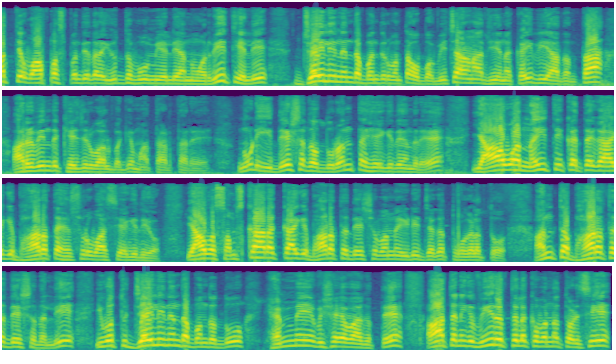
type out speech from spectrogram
ಮತ್ತೆ ವಾಪಸ್ ಬಂದಿದ್ದಾರೆ ಯುದ್ಧ ಭೂಮಿಯಲ್ಲಿ ಅನ್ನುವ ರೀತಿಯಲ್ಲಿ ಜೈಲಿನಿಂದ ಬಂದಿರುವಂಥ ಒಬ್ಬ ವಿಚಾರಣಾಧೀನ ಕೈದಿಯಾದಂಥ ಅರವಿಂದ್ ಕೇಜ್ರಿವಾಲ್ ಬಗ್ಗೆ ಮಾತಾಡ್ತಾರೆ. ನೋಡಿ, ಈ ದೇಶದ ದುರಂತ ಹೇಗಿದೆ ಅಂದರೆ ಯಾವ ನೈತಿಕತೆಗಾಗಿ ಭಾರತ ಹೆಸರುವಾಸಿಯಾಗಿದೆಯೋ, ಯಾವ ಸಂಸ್ಕಾರಕ್ಕಾಗಿ ಭಾರತ ದೇಶವನ್ನು ಇಡೀ ಜಗತ್ತು ಹೊಗಳತ್ತೋ, ಅಂಥ ಭಾರತ ದೇಶದಲ್ಲಿ ಇವತ್ತು ಜೈಲಿನಿಂದ ಬಂದದ್ದು ಹೆಮ್ಮೆಯ ವಿಷಯವಾಗುತ್ತೆ. ಆತನಿಗೆ ವೀರ ತಿಲಕವನ್ನು ತೊಡಿಸಿ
